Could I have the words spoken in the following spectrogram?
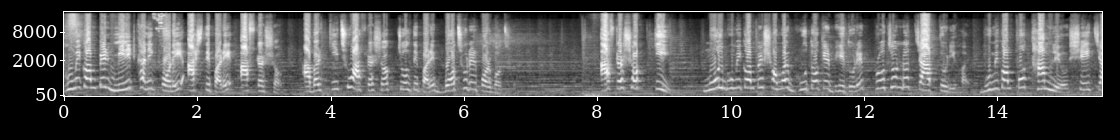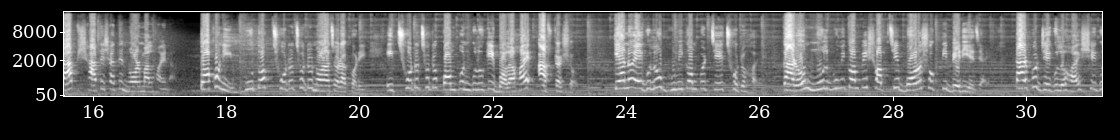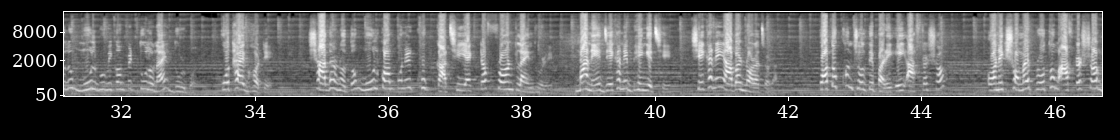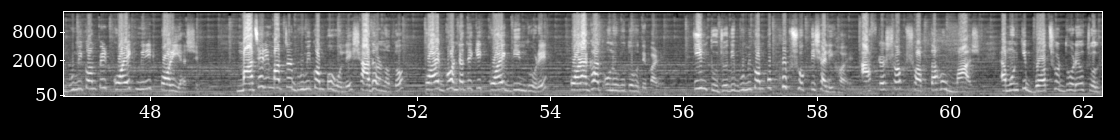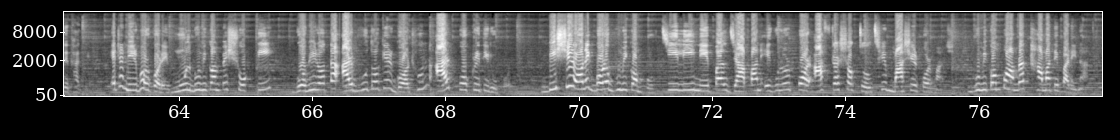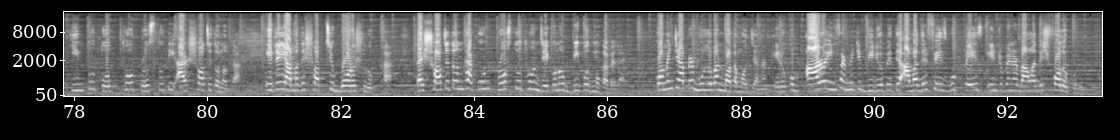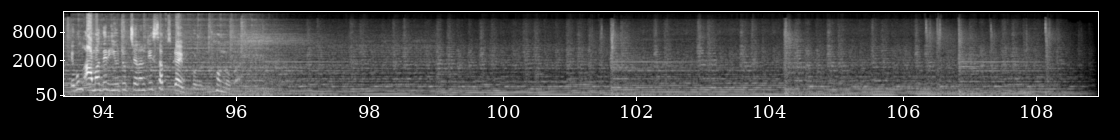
ভূমিকম্পের মিনিট খানিক পরেই আসতে পারে আফটার শক আবার কিছু আফটার শক চলতে পারে বছরের পর বছর। আফটার শক কি? মূল ভূমিকম্পের সময় ভূত্বকের ভেতরে প্রচণ্ড চাপ তৈরি হয়। ভূমিকম্প থামলেও সেই চাপ সাথে সাথে নর্মাল হয় না। তখনই ভূতক ছোট ছোট নড়াচড়া করে। এই ছোট ছোট কম্পনগুলোকেই বলা হয় আফটার শক কেন এগুলো ভূমিকম্পের চেয়ে ছোট হয়? কারণ মূল ভূমিকম্পে সবচেয়ে বড় শক্তি বেরিয়ে যায়। তারপর যেগুলো হয় সেগুলো মূল ভূমিকম্পের তুলনায় দুর্বল। কোথায় ঘটে? সাধারণত মূল কম্পনের খুব কাছেই একটা ফ্রন্ট লাইন ধরে মানে যেখানে ভেঙেছে, সেখানেই আবার নড়াচড়া। কতক্ষণ চলতে পারে এই আফটার শক অনেক সময় প্রথম আফটার শক ভূমিকম্পের কয়েক মিনিট পরই আসে। মাঝারি মাত্রার ভূমিকম্প হলে সাধারণত কয়েক ঘণ্টা থেকে কয়েক দিন ধরে পরাঘাত অনুভূত হতে পারে। কিন্তু যদি ভূমিকম্প খুব শক্তিশালী হয় আফটার শক সপ্তাহ, মাস, এমনকি বছর ধরেও চলতে থাকে, এটা নির্ভর করে মূল ভূমিকম্পের শক্তি, গভীরতা আর ভূতকের গঠন আর প্রকৃতির উপর। বিশ্বের অনেক বড় ভূমিকম্প, চিলি, নেপাল, জাপান, এগুলোর পর আফটার শক চলছে মাসের পর মাস। ভূমিকম্প আমরা থামাতে পারি না, কিন্তু তথ্য, প্রস্তুতি আর সচেতনতা, এটাই আমাদের সবচেয়ে বড় সুরক্ষা। তাই সচেতন থাকুন, প্রস্তুত হন যে কোনো বিপদ মোকাবেলায়। কমেন্টে আপনার মূল্যবান মতামত জানান। এরকম আরও ইনফরমেটিভ ভিডিও পেতে আমাদের Facebook page entrepreneur Bangladesh follow করুন এবং আমাদের ইউটিউব চ্যানেলটি সাবস্ক্রাইব করুন। ধন্যবাদ।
